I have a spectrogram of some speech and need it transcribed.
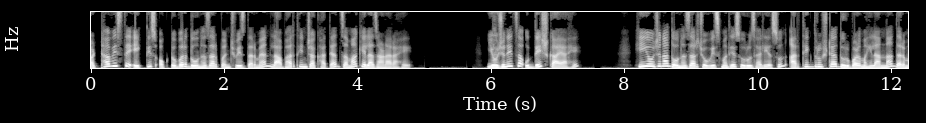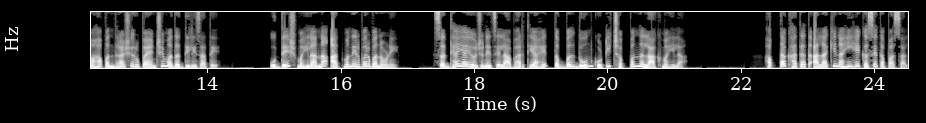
अठ्ठावीस ते एकतीस ऑक्टोबर दोन हजार पंचवीस दरम्यान लाभार्थींच्या खात्यात जमा केला जाणार आहे. योजनेचा उद्देश काय आहे? ही योजना दोन हजार चोवीसमध्ये सुरू झाली असून आर्थिकदृष्ट्या दुर्बळ महिलांना दरमहा पंधराशे रुपयांची मदत दिली जाते. उद्देश महिलांना आत्मनिर्भर बनवणे. सध्या या योजनेचे लाभार्थी आहेत तब्बल दोन कोटी छप्पन्न लाख महिला. हप्ता खात्यात आला की नाही हे कसे तपासाल?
